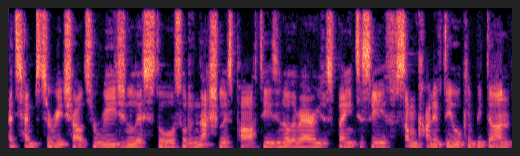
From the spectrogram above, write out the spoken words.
attempts to reach out to regionalist or sort of nationalist parties in other areas of Spain to see if some kind of deal can be done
